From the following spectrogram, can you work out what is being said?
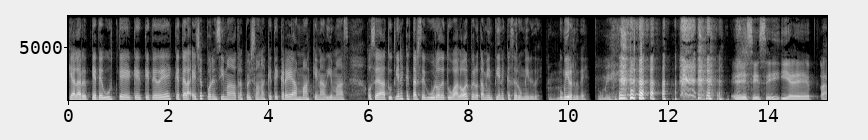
Que, alar- que te guste, que, que, que te des, que te la eches por encima de otras personas, que te creas más que nadie más. O sea, tú tienes que estar seguro de tu valor, pero también tienes que ser humilde. Humilde. Humi- Eh, sí, sí. Y eh, a,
